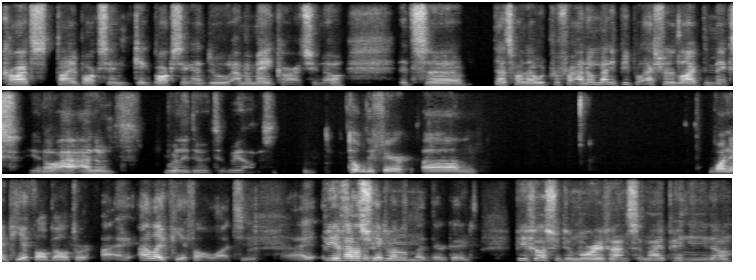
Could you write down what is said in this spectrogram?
cards, Thai boxing, kickboxing, and do MMA cards. You know, it's uh that's what I would prefer. I know many people actually like the mix. You know, I, I don't really do it to be honest. totally fair. Um, one in PFL Bellator. I, I like PFL a lot too. I PFL should hiccups, do- but they're good. PFL should do more events, in my opinion. You know,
